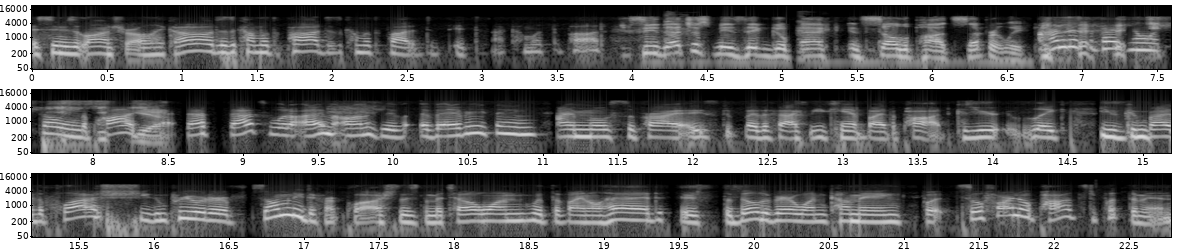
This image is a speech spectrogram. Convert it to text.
as soon as it launched, we are all like, "Oh, does it come with the pod? Does it come with the pod?" It did, it did not come with the pod. See, that just means they can go back and sell the pod separately. I'm just surprised no one's selling the pod Yeah. yet. That's that's what I'm honestly of, of everything. I'm most surprised by the fact that you can't buy the pod because you're like you can buy the plush, you can pre-order so many different plush. There's the Mattel one with the vinyl head. There's the Build-A-Bear one coming, but so far no pods to put them in,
